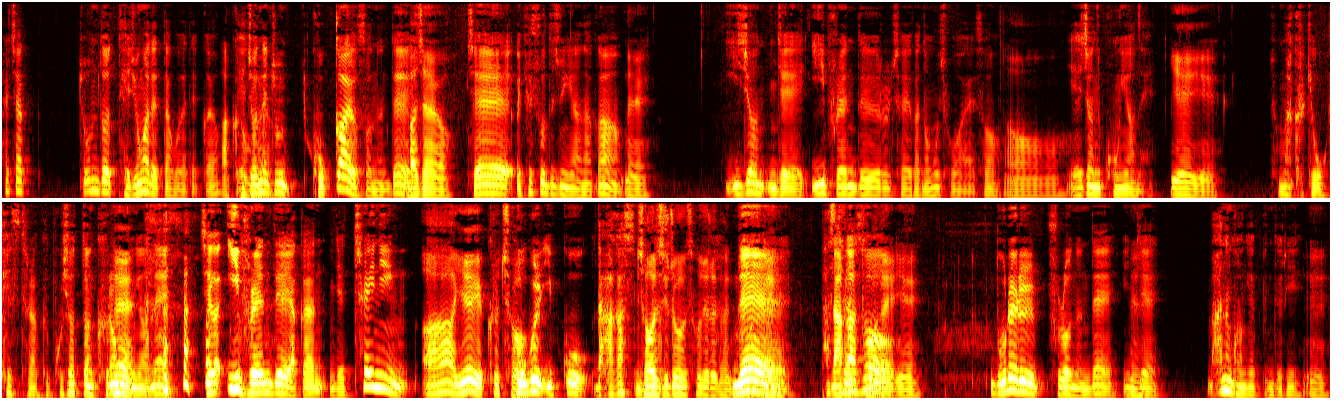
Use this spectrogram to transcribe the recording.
살짝 좀 더 대중화됐다고 해야 될까요? 아, 예전에 좀 고가였었는데 맞아요. 제 에피소드 중에 하나가 네. 이전 이제 이 브랜드를 저희가 너무 좋아해서 어... 예전 공연에 예, 예. 정말 그렇게 오케스트라 그 보셨던 그런 네. 공연에 제가 이 브랜드의 약간 이제 트레이닝 아, 예, 그렇죠. 곡을 입고 나갔습니다. 저지로 소재로 된 네. 네. 나가서 톤에, 예. 노래를 불렀는데 이제 예. 많은 관객분들이 예.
